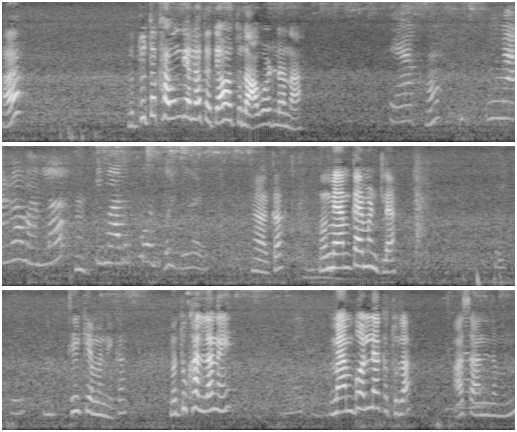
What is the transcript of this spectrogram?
हा? मग तू तर खाऊन गेला होता तेव्हा तुला आवडलं ना. हा? का? मग मॅम काय म्हटल्या? ठीक आहे म्हणे का? मग तू खाल्ला नाही? मॅम बोलल्या का तुला? असं आणलं म्हणून.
